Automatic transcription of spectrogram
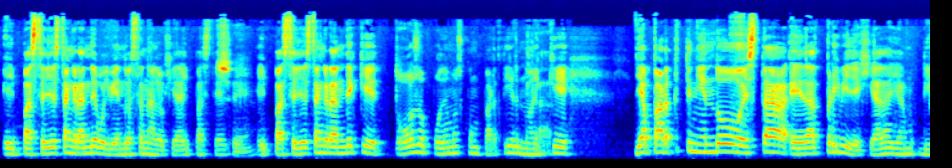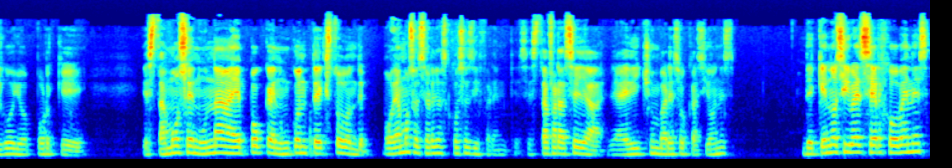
el, pastel es tan grande, volviendo a esta analogía del pastel, el pastel es tan grande que todos lo podemos compartir, no hay que... Y aparte teniendo esta edad privilegiada, ya digo yo, porque estamos en una época, en un contexto donde podemos hacer las cosas diferentes. Esta frase ya la he dicho en varias ocasiones. ¿De qué nos iba a ser jóvenes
